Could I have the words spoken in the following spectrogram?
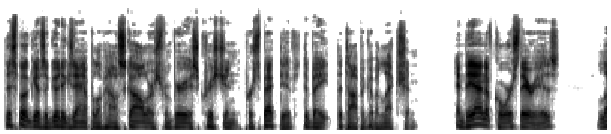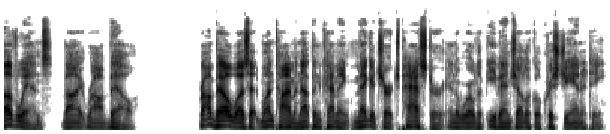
This book gives a good example of how scholars from various Christian perspectives debate the topic of election. And then, of course, there is Love Wins by Rob Bell, Rob Bell was at one time an up and coming megachurch pastor in the world of evangelical Christianity.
